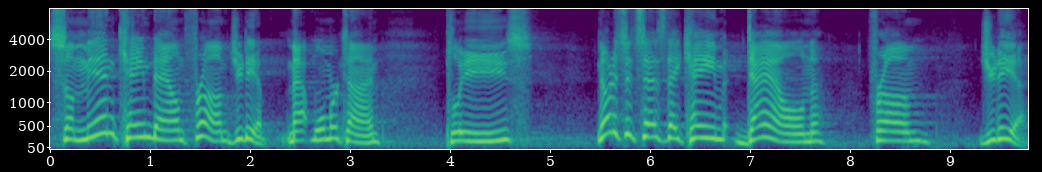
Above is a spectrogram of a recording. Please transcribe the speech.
some men came down from Judea. Map one more time, please. Notice it says they came down from Judea.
